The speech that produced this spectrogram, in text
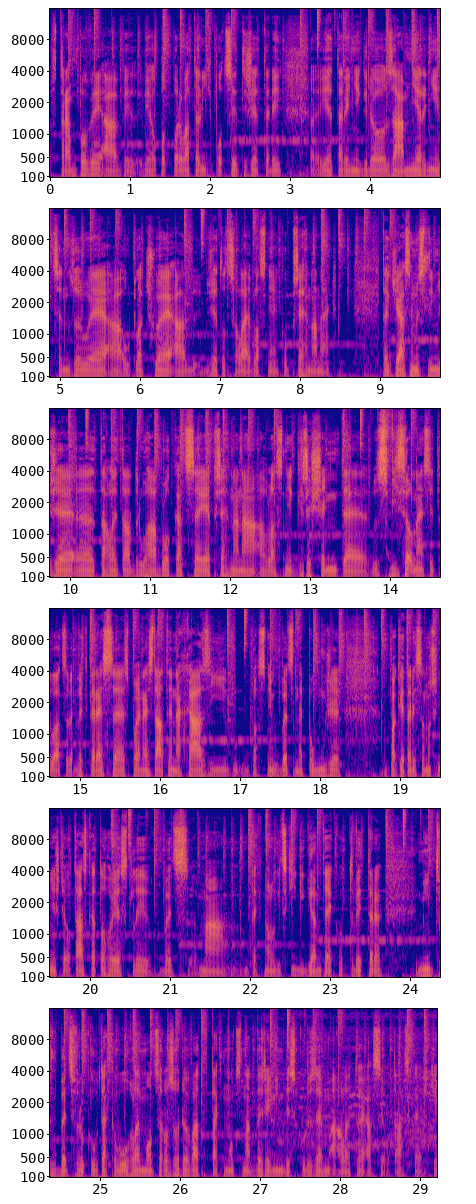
v Trumpovi a v jeho podporovatelích pocit, že tedy je tady někdo záměrně cenzuruje a utlačuje a že to celé je vlastně jako přehnané. Takže já si myslím, že eh, tahle ta druhá blokace je přehnaná a vlastně k řešení té svízelné situace, ve které se Spojené státy nachází, vlastně vůbec nepomůže. A pak je tady samozřejmě ještě otázka toho, jestli vůbec má technologický gigant jako Twitter mít vůbec v rukou takovouhle moc rozhodovat tak moc nad veřejným diskurzem, ale to je asi otázka ještě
